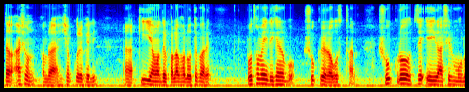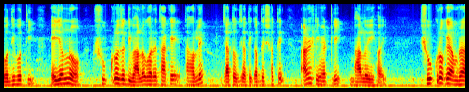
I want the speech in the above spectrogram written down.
তা আসুন আমরা হিসাব করে ফেলি কি আমাদের ফলাফল হতে পারে। প্রথমেই দেখে নেব শুক্রের অবস্থান। শুক্র হচ্ছে এই রাশির মূল অধিপতি। এই জন্য শুক্র যদি ভালো ঘরে থাকে, তাহলে জাতক জাতিকাদের সাথে আলটিমেটলি ভালোই হয়। শুক্রকে আমরা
